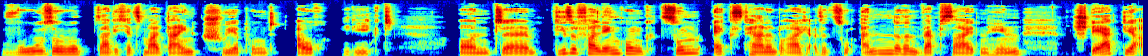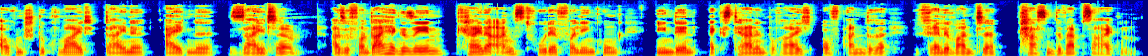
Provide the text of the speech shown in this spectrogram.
wo so, sage ich jetzt mal, dein Schwerpunkt auch liegt. Und äh, diese Verlinkung zum externen Bereich, also zu anderen Webseiten hin, stärkt dir auch ein Stück weit deine eigene Seite. Also von daher gesehen, keine Angst vor der Verlinkung in den externen Bereich auf andere relevante, passende Webseiten.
